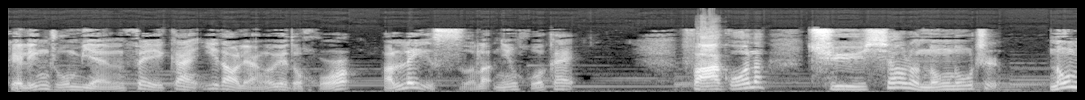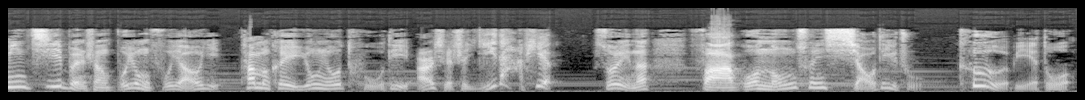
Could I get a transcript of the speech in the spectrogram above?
给领主免费干一到两个月的活儿啊，累死了您活该。法国呢取消了农奴制，农民基本上不用服徭役，他们可以拥有土地，而且是一大片，所以呢，法国农村小地主特别多。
